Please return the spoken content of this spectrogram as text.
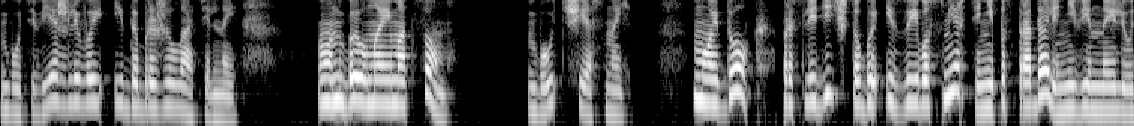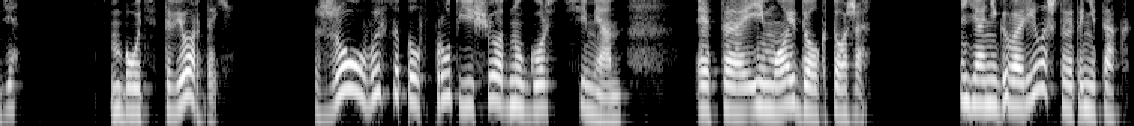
«Будь вежливой и доброжелательной», он был моим отцом. Будь честной. Мой долг — проследить, чтобы из-за его смерти не пострадали невинные люди. Будь твердой. Жоу высыпал в пруд еще одну горсть семян. Это и мой долг тоже. Я не говорила, что это не так.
